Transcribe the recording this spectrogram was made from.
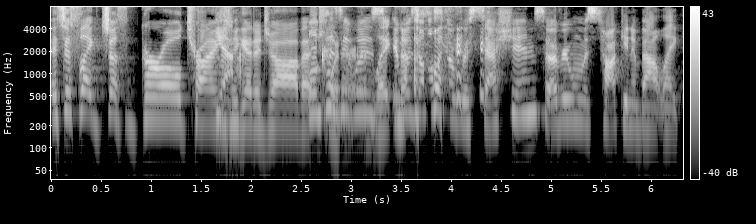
It's just like just girl trying yeah. to get a job at well, because it was like, it was also recession, so everyone was talking about like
